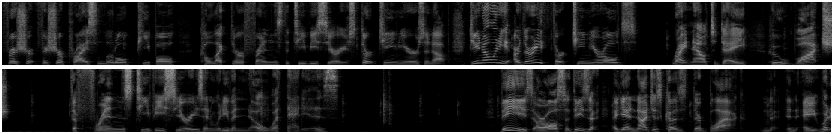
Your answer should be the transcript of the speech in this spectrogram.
Fisher Fisher Price little people collector friends the TV series 13 years and up. Do you know any are there any 13 year olds right now today who watch the Friends TV series and would even know what that is? These are also these are again not just because they're black in a what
